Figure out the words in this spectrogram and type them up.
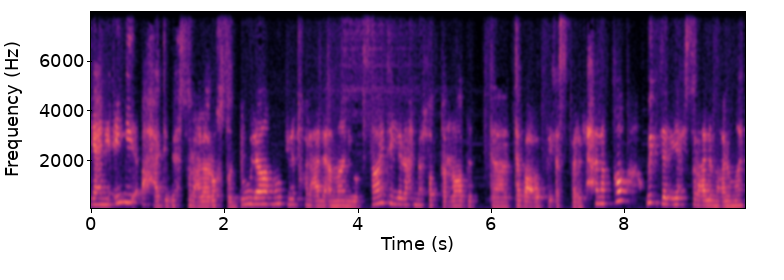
يعني أي أحد بيحصل على رخصة doula ممكن يدخل على أماني website اللي راح نحط الرابط تبعه في أسفل الحلقة ويقدر يحصل على معلومات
